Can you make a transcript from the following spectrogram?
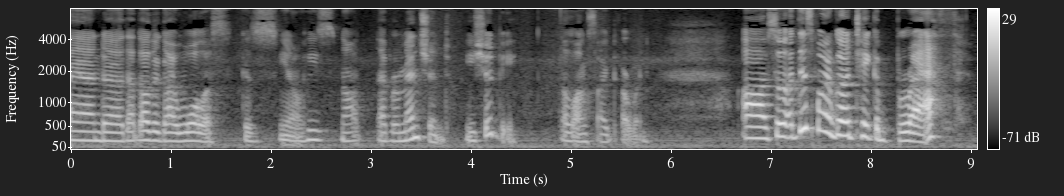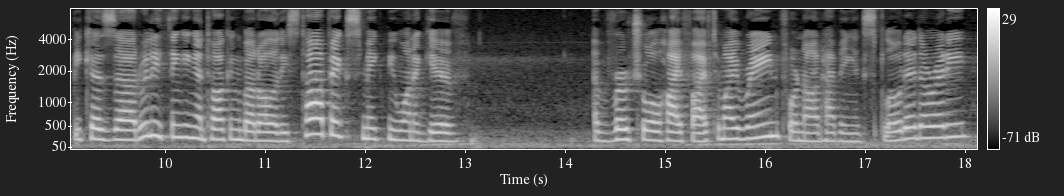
And uh, that other guy, Wallace, because, you know, he's not ever mentioned. He should be alongside Darwin. Uh, so at this point, I've got to take a breath because uh, really thinking and talking about all of these topics make me want to give a virtual high five to my brain for not having exploded already.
